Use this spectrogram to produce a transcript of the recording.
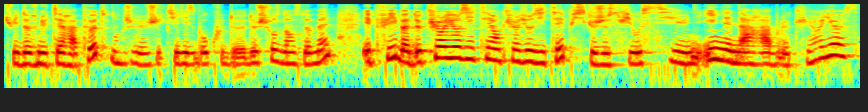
Je suis devenue thérapeute, donc j'utilise beaucoup de, choses dans ce domaine. Et puis, bah, de curiosité en curiosité, puisque je suis aussi une inénarrable curieuse,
